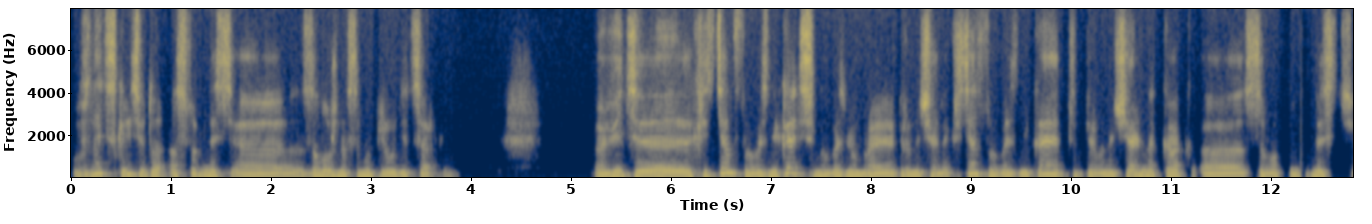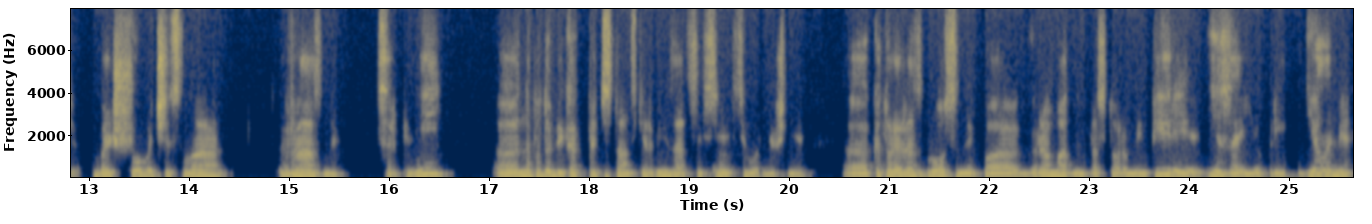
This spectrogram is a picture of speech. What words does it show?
Вы знаете, скорее всего, это особенность э, заложена в самой природе церкви. Ведь э, христианство возникает, если мы возьмем первоначальное христианство, возникает первоначально как э, совокупность большого числа разных церквей, э, наподобие как протестантские организации сегодняшние, которые разбросаны по громадным просторам империи и за ее пределами,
